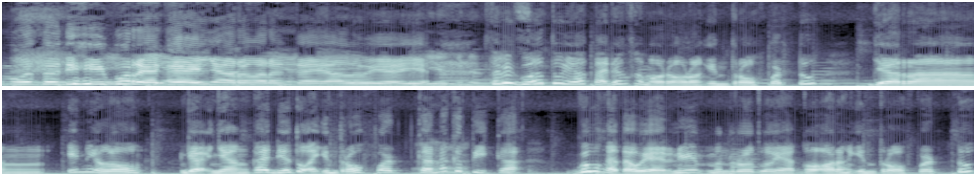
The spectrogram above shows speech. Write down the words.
butuh dihibur ya Iya, kayaknya orang-orang iya, kayak kayak lu gitu. ya iya. Iya, bener Tapi gue tuh ya kadang sama orang-orang introvert tuh jarang ini loh nggak nyangka dia tuh introvert karena Ah. ketika gue nggak tahu ya ini menurut lo ya kalau orang introvert tuh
